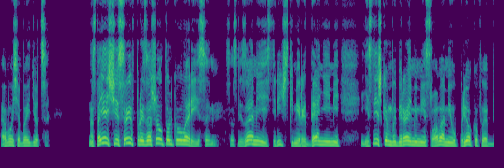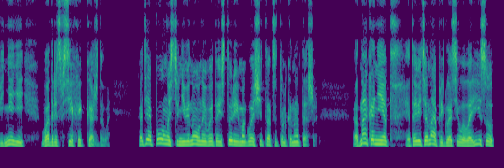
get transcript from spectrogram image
«авось обойдется». Настоящий срыв произошел только у Ларисы, со слезами, истерическими рыданиями и не слишком выбираемыми словами упреков и обвинений в адрес всех и каждого. Хотя полностью невиновной в этой истории могла считаться только Наташа. Однако нет, это ведь она пригласила Ларису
